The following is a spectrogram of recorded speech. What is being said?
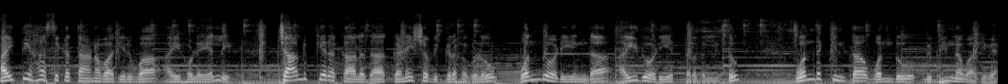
ಐತಿಹಾಸಿಕ ತಾಣವಾಗಿರುವ ಐಹೊಳೆಯಲ್ಲಿ ಚಾಲುಕ್ಯರ ಕಾಲದ ಗಣೇಶ ವಿಗ್ರಹಗಳು ಒಂದು ಅಡಿಯಿಂದ ಐದು ಅಡಿ ಎತ್ತರದಲ್ಲಿದ್ದು, ಒಂದಕ್ಕಿಂತ ಒಂದು ವಿಭಿನ್ನವಾಗಿವೆ.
